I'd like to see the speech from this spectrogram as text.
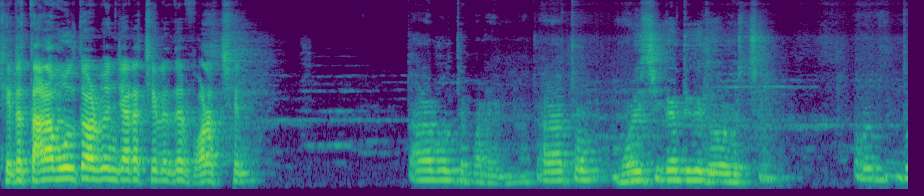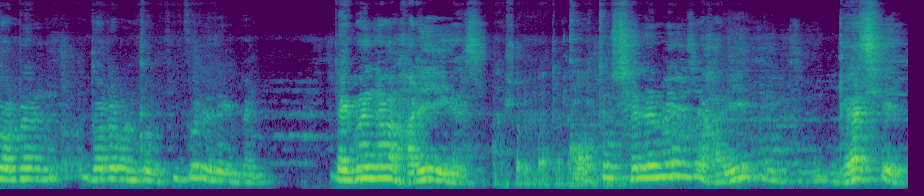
সেটা তারা বলতে পারবেন যারা ছেলেদের পড়াচ্ছেন। তারা বলতে পারেন না। তারা তো মরিচিকার দিকে দৌড়চ্ছেন ও দৌড়বেন দৌড়বেন কী করে দেখবেন? দেখবেন যেমন হারিয়ে গেছে। কত ছেলে মেয়ে যে হারিয়ে গেছে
